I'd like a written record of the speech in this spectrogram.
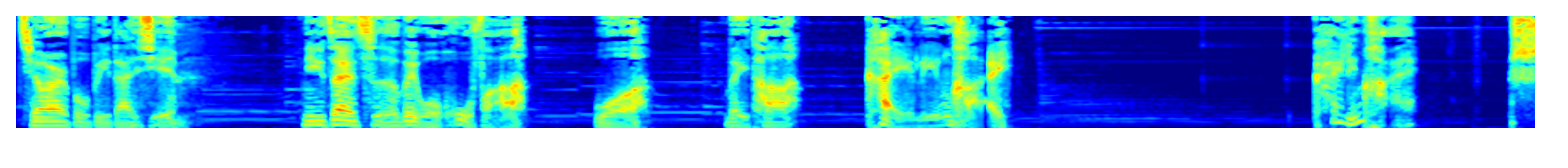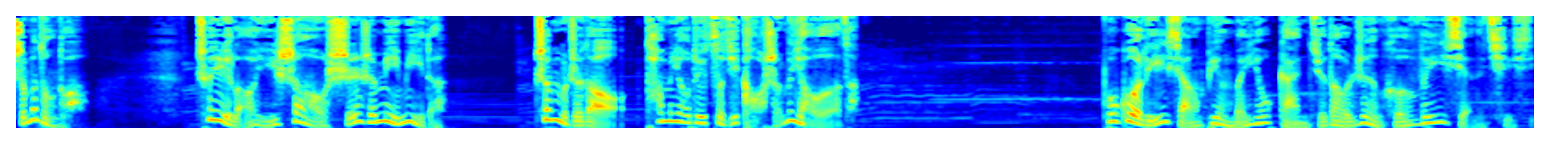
晴儿不必担心，你在此为我护法，我为他开灵海。开灵海，什么东东？这一老一少神神秘秘的，真不知道他们要对自己搞什么幺蛾子。”不过，李想并没有感觉到任何危险的气息。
